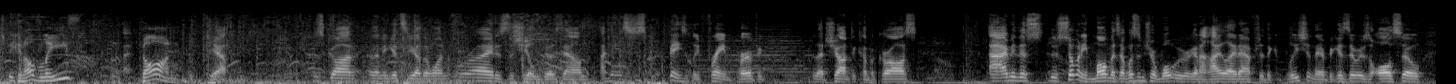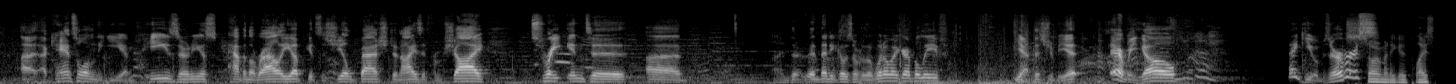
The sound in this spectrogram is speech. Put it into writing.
Speaking of Leave, gone. Yeah. Just gone, and then he gets the other one right as the shield goes down. I mean, it's just basically frame perfect for that shot to come across. I mean, there's there's so many moments. I wasn't sure what we were going to highlight after the completion there because there was also uh, a cancel on the EMP. Xerneas having the rally up, gets the shield bash, denies it from Shy, straight into, uh, the, and then he goes over the Widowmaker, I believe. Yeah, this should be it. There we go. Thank you, observers. So many good plays.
